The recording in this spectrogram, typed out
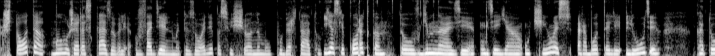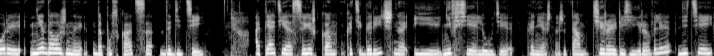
Что-то мы уже рассказывали в отдельном эпизоде, посвященному пубертату. Если коротко, то в гимназии, где я училась, работали люди, которые не должны допускаться до детей. Опять я слишком категорично, и не все люди, конечно же, там терроризировали детей,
